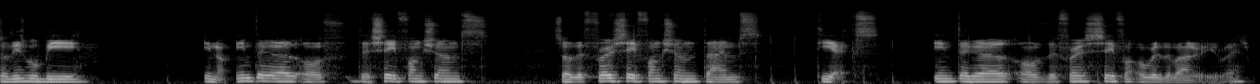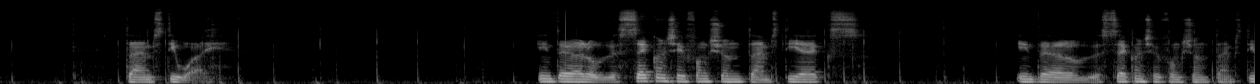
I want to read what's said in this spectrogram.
so this will be you know integral of the shape functions. So the first shape function times tx integral of the first shape over the boundary right? Times ty integral of the second shape function times tx integral of the second shape function times ty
